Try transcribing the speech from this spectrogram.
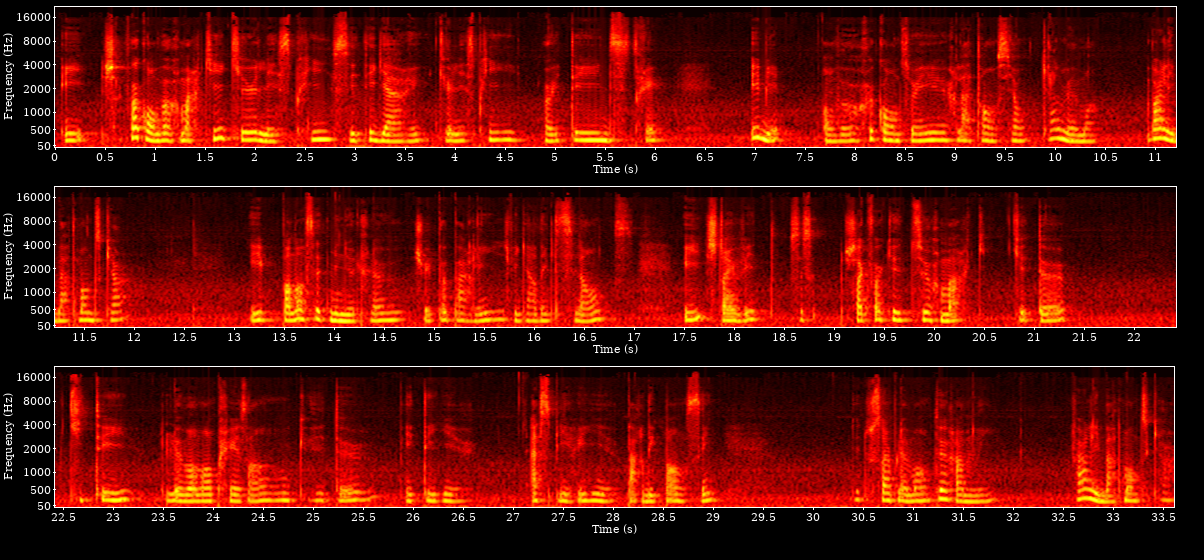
et chaque fois qu'on va remarquer que l'esprit s'est égaré, que l'esprit a été distrait, eh bien, on va reconduire l'attention calmement vers les battements du cœur. Et pendant cette minute-là, je vais pas parler, je vais garder le silence. Et je t'invite, chaque fois que tu remarques que tu as quitté le moment présent, que tu as été euh, aspiré par des pensées, de tout simplement te ramener vers les battements du cœur.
